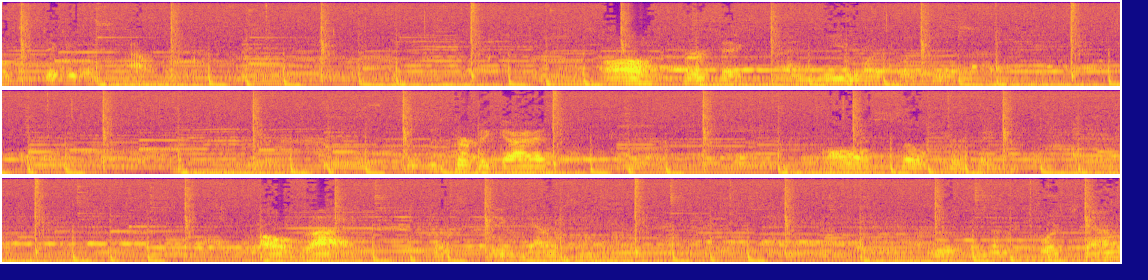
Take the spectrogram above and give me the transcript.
Let's figure this out. Oh, perfect. I need more torches. This is perfect, guys. Oh, so perfect. Alright. Let's dig down some more. Another torch down.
